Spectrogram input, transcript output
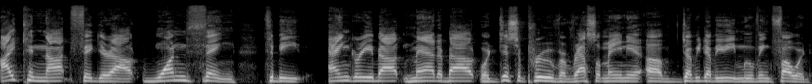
I cannot figure out one thing to be angry about, mad about, or disapprove of WrestleMania, of WWE moving forward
